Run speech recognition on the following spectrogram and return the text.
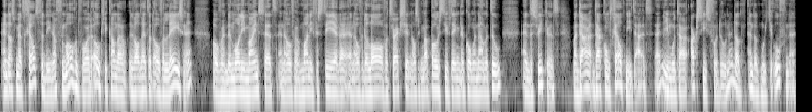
En dat is met geld verdienen, vermogend worden ook. Je kan daar wel het over lezen. Over de money mindset en over manifesteren en over de law of attraction. Als ik maar positief denk, dan komen naar me toe. En de secret. Maar daar, daar komt geld niet uit. Hè. Je moet daar acties voor doen hè. Dat, en dat moet je oefenen.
